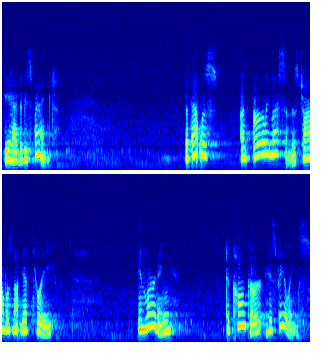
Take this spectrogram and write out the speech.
he had to be spanked. But that was an early lesson. This child was not yet three in learning to conquer his feelings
